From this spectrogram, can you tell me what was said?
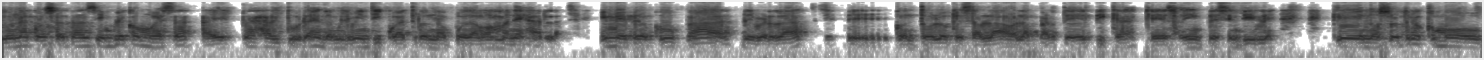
una cosa tan simple como esa a estas alturas en 2024 no podamos manejarla. Y me preocupa de verdad, este, con todo lo que se ha hablado, la parte ética, que eso es imprescindible, que nosotros como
